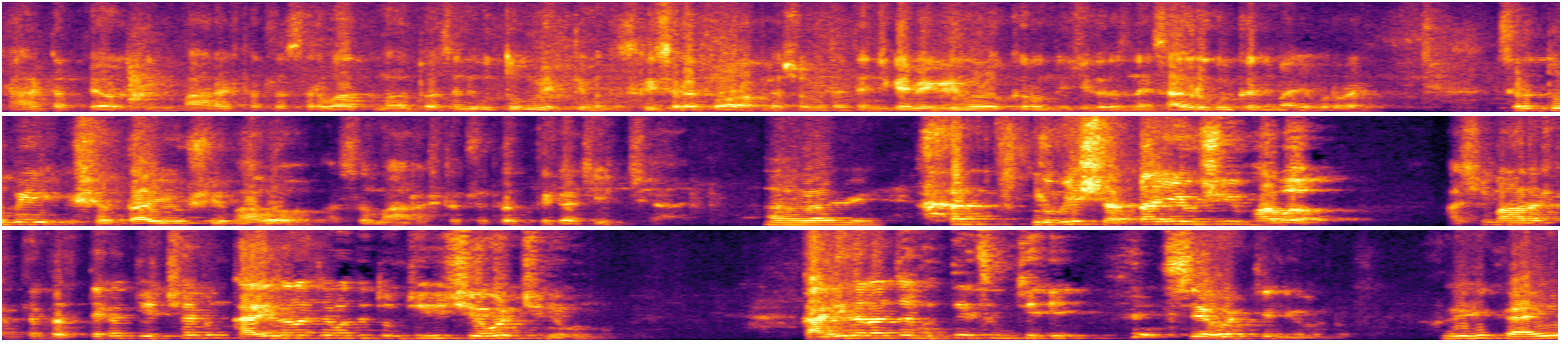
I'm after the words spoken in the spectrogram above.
ह्या टप्प्यावरती महाराष्ट्रातलं सर्वात महत्वाचं आणि उत्तम व्यक्तिमत्व श्री शरद पवार आपल्यासोबत आहे त्यांची काही वेगळी ओळख करून द्यायची गरज नाही. सागर कुलकर्णी माझ्याबरोबर आहे सर तुम्ही शतायुषी व्हावं असं महाराष्ट्रातल्या प्रत्येकाची इच्छा आहे. तुम्ही शतायुषी व्हावं अशी महाराष्ट्रातल्या प्रत्येकाची इच्छा आहे पण काही जणांच्या मध्ये तुमची ही शेवटची निवडणूक. काही जणांच्या मध्ये तुमची ही शेवटची निवडणूक. कुणी काही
